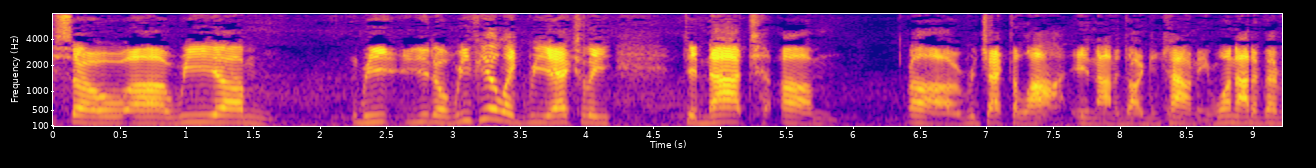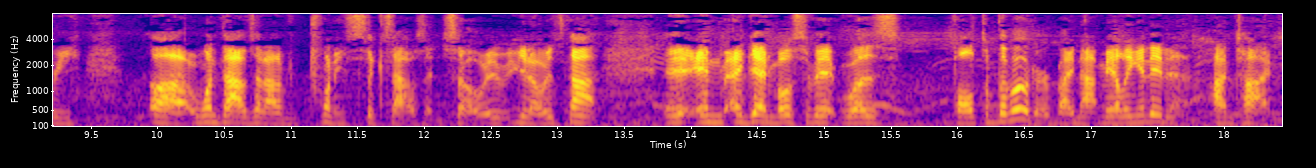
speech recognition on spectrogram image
so uh, we, um, we, you know, we feel like we actually did not um, uh, reject a lot in Onondaga County. One out of every uh, 1,000 out of 26,000. So, you know, it's not, and again, most of it was fault of the voter by not mailing it in on time.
